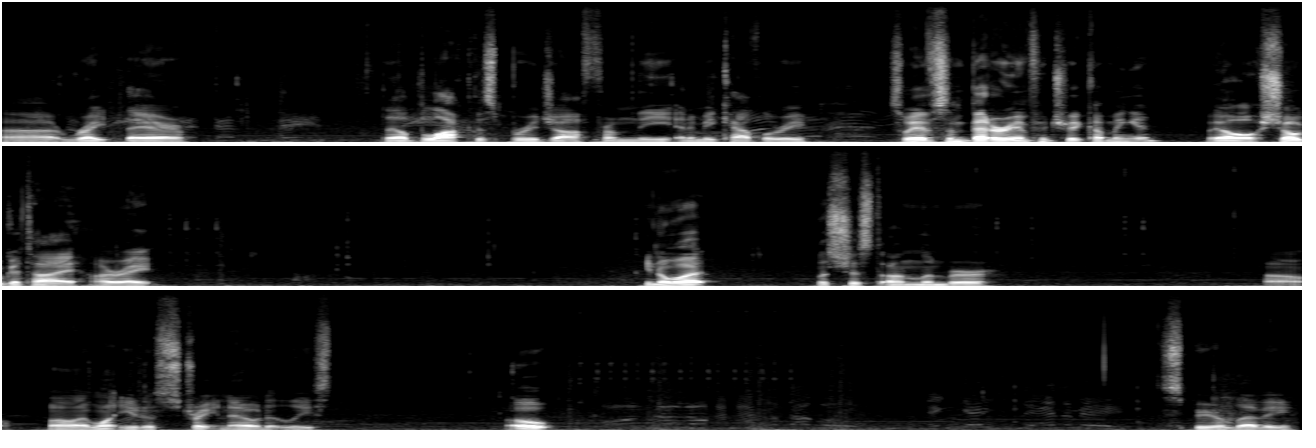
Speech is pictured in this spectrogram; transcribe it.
uh, right there. They'll block this bridge off from the enemy cavalry. So we have some better infantry coming in. Oh, Shogitai. Alright. You know what? Let's just unlimber Oh, well, I want you to straighten out at least. Oh! Spear Levy.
